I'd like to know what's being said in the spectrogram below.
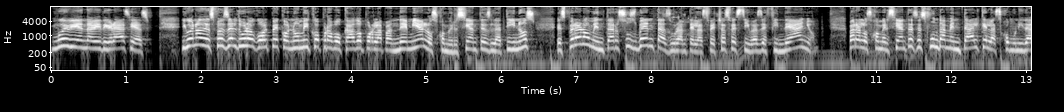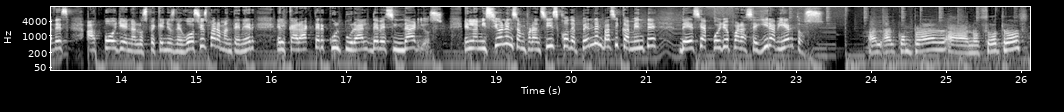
Muy bien, David, gracias. Y bueno, después del duro golpe económico provocado por la pandemia, los comerciantes latinos esperan aumentar sus ventas durante las fechas festivas de fin de año. Para los comerciantes es fundamental que las comunidades apoyen a los pequeños negocios para mantener el carácter cultural de vecindarios. En la misión en San Francisco dependen básicamente de ese apoyo para seguir abiertos. Al, comprar a nosotros,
